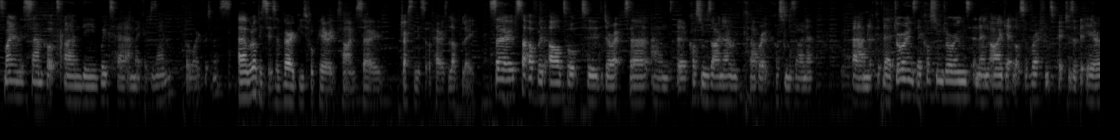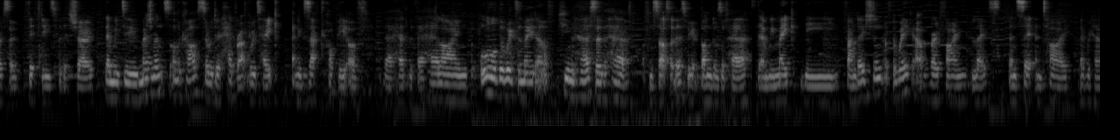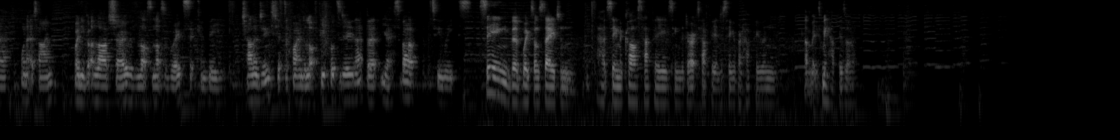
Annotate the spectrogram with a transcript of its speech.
So my name is Sam Cox. I'm the wigs, hair and makeup designer for White Christmas. Um, well, obviously it's a very beautiful period of time, so dressing this sort of hair is lovely. So to start off with, I'll talk to the director and the costume designer. We collaborate with the costume designer, um, look at their drawings, their costume drawings, and then I get lots of reference pictures of the era, so 50s for this show. Then we do measurements on the cast, so we do a head wrap. We take an exact copy of their head with their hairline. All the wigs are made out of human hair, so the hair often starts like this. We get bundles of hair. Then we make the foundation of the wig out of very fine lace. Then sit and tie every hair one at a time. When you've got a large show with lots and lots of wigs, it can be challenging. So you have to find a lot of people to do that. But yeah, it's about two weeks. Seeing the wigs on stage and seeing the cast happy, seeing the director happy, and just seeing everyone happy, and that makes me happy as well.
